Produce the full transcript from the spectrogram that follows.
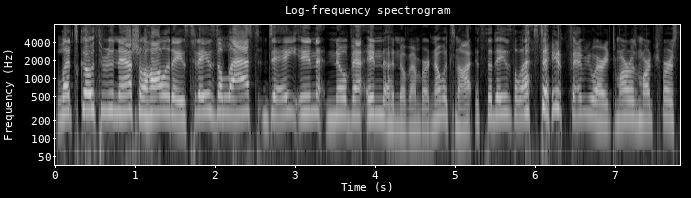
Let's go through the national holidays. Today is the last day in Nove- in uh, November. No, it's not. It's the day is the last day in February. Tomorrow's March 1st.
